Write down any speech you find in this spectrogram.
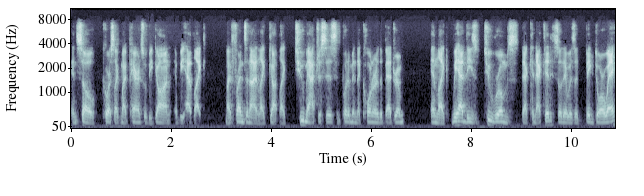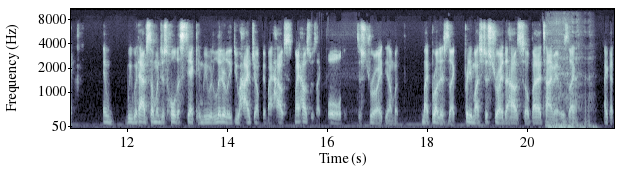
And so, of course, like my parents would be gone, and we had like my friends and I like got like two mattresses and put them in the corner of the bedroom, and like we had these two rooms that connected, so there was a big doorway, and we would have someone just hold a stick, and we would literally do high jump in my house. My house was like old, destroyed, you know, but my brothers like pretty much destroyed the house. So by the time it was like I got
